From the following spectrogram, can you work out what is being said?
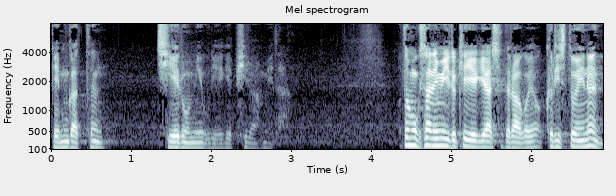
뱀 같은 지혜로움이 우리에게 필요합니다. 어떤 목사님이 이렇게 얘기하시더라고요. 그리스도인은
